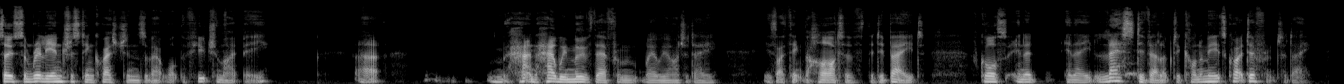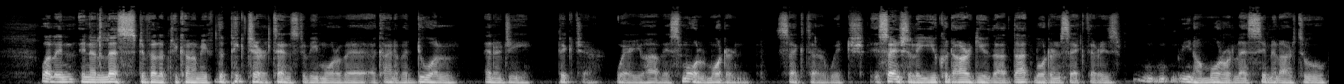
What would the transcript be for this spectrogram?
So, some really interesting questions about what the future might be uh, and how we move there from where we are today is, I think, the heart of the debate. Of course, in a in a less developed economy, it's quite different today. Well, in, in a less developed economy, the picture tends to be more of a, a kind of a dual energy picture, where you have a small modern sector, which essentially you could argue that that modern sector is, you know, more or less similar to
